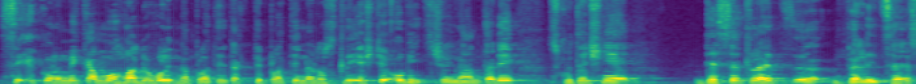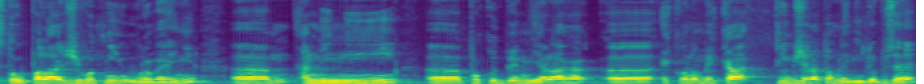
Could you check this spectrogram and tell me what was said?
si ekonomika mohla dovolit na platy, tak ty platy narostly ještě o víc. Čili nám tady skutečně deset let eh, velice stoupala životní úroveň eh, a nyní, eh, pokud by měla ekonomika tím, že na tom není dobře,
